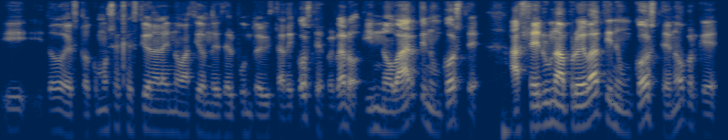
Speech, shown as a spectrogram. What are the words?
y, todo esto. ¿Cómo se gestiona la innovación desde el punto de vista de costes? Pues claro, innovar tiene un coste. Hacer una prueba tiene un coste, ¿no? Porque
